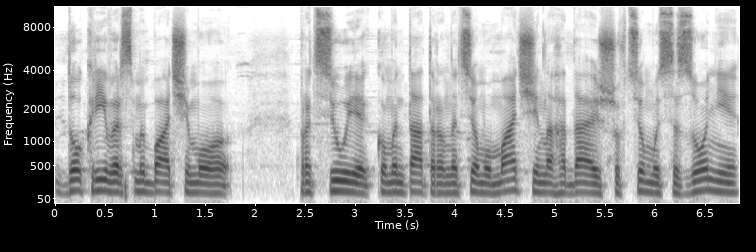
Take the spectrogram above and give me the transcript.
Док Ріверс ми бачимо, працює коментатором на цьому матчі. Нагадаю, що в цьому сезоні е,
